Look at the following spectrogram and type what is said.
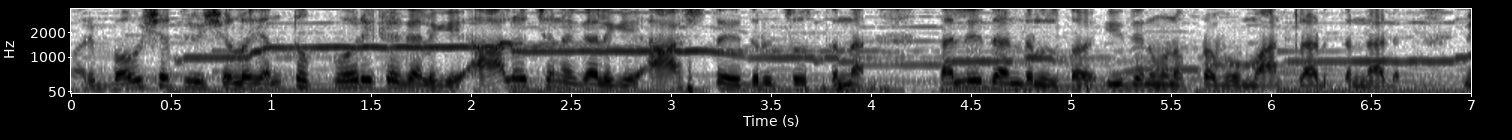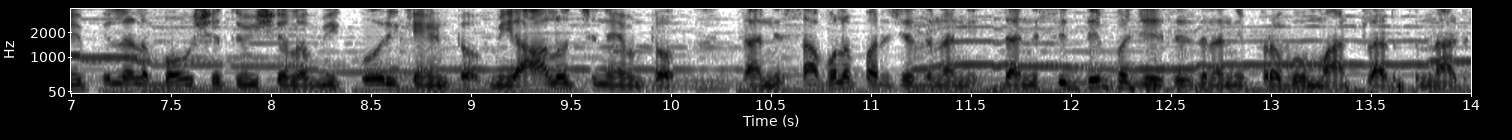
వారి భవిష్యత్తు విషయంలో ఎంతో కోరిక కలిగి ఆలోచన కలిగి ఆశతో ఎదురు చూస్తున్న తల్లిదండ్రులతో ఈ దినమున ప్రభు మాట్లాడుతున్నాడు. మీ పిల్లల భవిష్యత్తు విషయంలో మీ కోరిక ఏంటో మీ ఆలోచన ఏమిటో దాన్ని సఫలపరిచేదనని దాన్ని సిద్ధింపజేసేదనని ప్రభు మాట్లాడుతున్నాడు.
